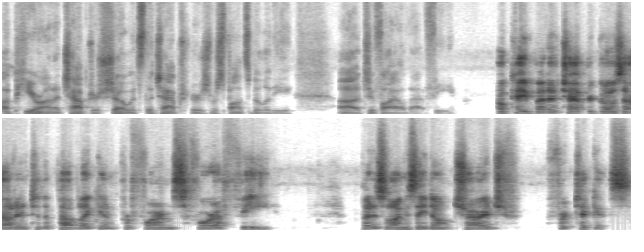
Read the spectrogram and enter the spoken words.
appear on a chapter show. It's the chapter's responsibility uh, to file that fee. Okay, but a chapter goes out into the public and performs for a fee, but as long as they don't charge for tickets,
